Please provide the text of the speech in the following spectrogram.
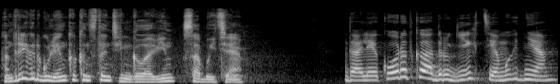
Андрей Горгуленко, Константин Головин. События. Далее коротко о других темах дня.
